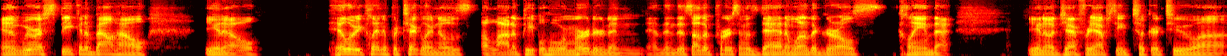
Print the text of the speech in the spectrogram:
And we were speaking about how, you know, Hillary Clinton in particular knows a lot of people who were murdered, and and then this other person was dead, and one of the girls claimed that, you know, Jeffrey Epstein took her to uh,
